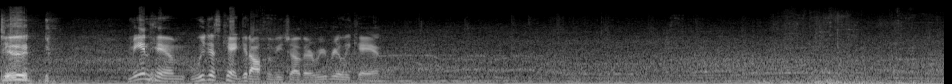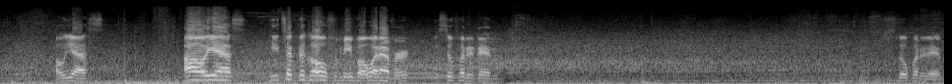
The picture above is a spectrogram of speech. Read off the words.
dude! Me and him, we just can't get off of each other. We really can't. Oh yes. Oh yes! He took the goal from me, but whatever. We still put it in. It in.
